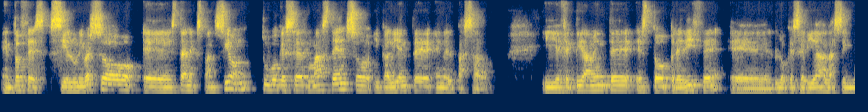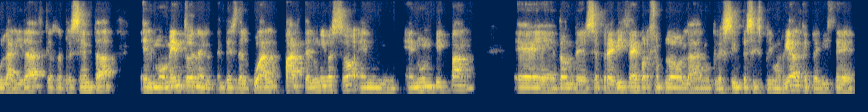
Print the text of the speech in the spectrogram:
Entonces, si el universo eh, está en expansión, tuvo que ser más denso y caliente en el pasado. Y efectivamente esto predice eh, lo que sería la singularidad que representa el momento desde el cual parte el universo en, un Big Bang, eh, donde se predice, por ejemplo, la nucleosíntesis primordial, que predice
